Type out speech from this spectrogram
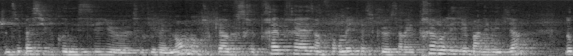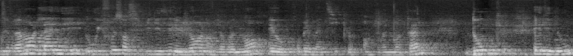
Je ne sais pas si vous connaissez euh, cet événement, mais en tout cas, vous serez très très informés parce que ça va être très relayé par les médias. Donc c'est vraiment l'année où il faut sensibiliser les gens à l'environnement et aux problématiques environnementales. Donc aidez-nous.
